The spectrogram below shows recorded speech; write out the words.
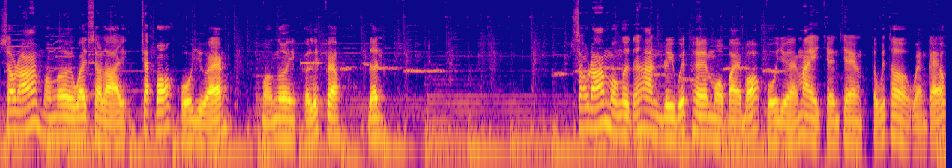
Sau đó mọi người quay trở lại chatbot của dự án mọi người click vào định. sau đó, mọi người tiến hành retweet thêm một bài post của dự án này trên trang Twitter quảng cáo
